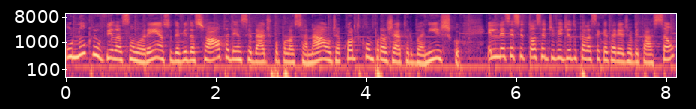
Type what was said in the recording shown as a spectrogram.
O núcleo Vila São Lourenço, devido à sua alta densidade populacional, de acordo com o projeto urbanístico, ele necessitou ser dividido pela Secretaria de Habitação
